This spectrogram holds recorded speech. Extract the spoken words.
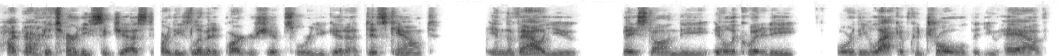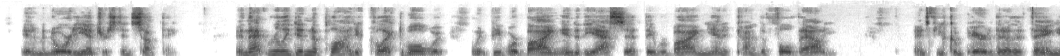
high powered attorneys suggest are these limited partnerships where you get a discount in the value based on the illiquidity or the lack of control that you have in a minority interest in something. And that really didn't apply to collectable. When people were buying into the asset, they were buying in at kind of the full value. And if you compare to that other thing,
